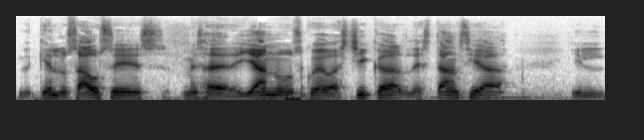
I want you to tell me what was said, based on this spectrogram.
de que los sauces, Mesa de Arellanos, Cuevas Chicas, La Estancia. Y,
